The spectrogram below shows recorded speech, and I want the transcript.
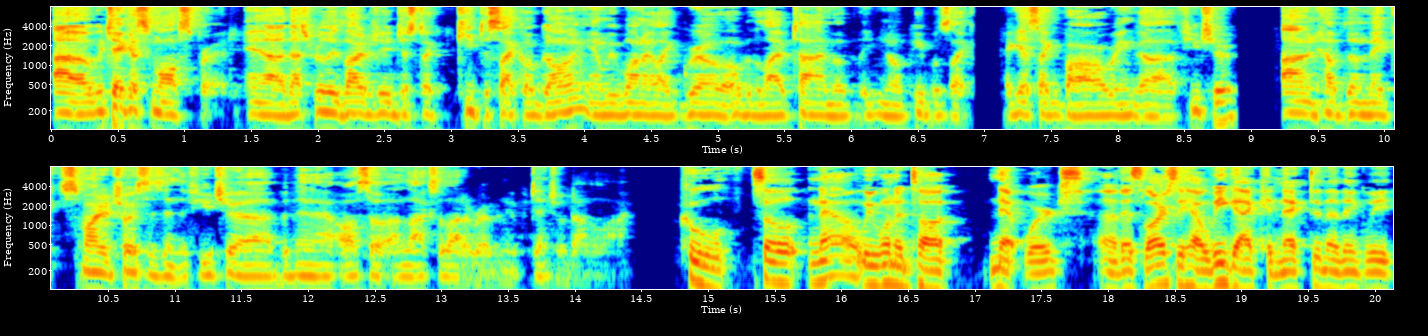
uh, we take a small spread, and uh, that's really largely just to keep the cycle going. And we want to like grow over the lifetime of you know people's like I guess like borrowing uh, future uh, and help them make smarter choices in the future. Uh, but then that also unlocks a lot of revenue potential down the line. Cool. So now we want to talk networks. Uh, that's largely how we got connected. I think we,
